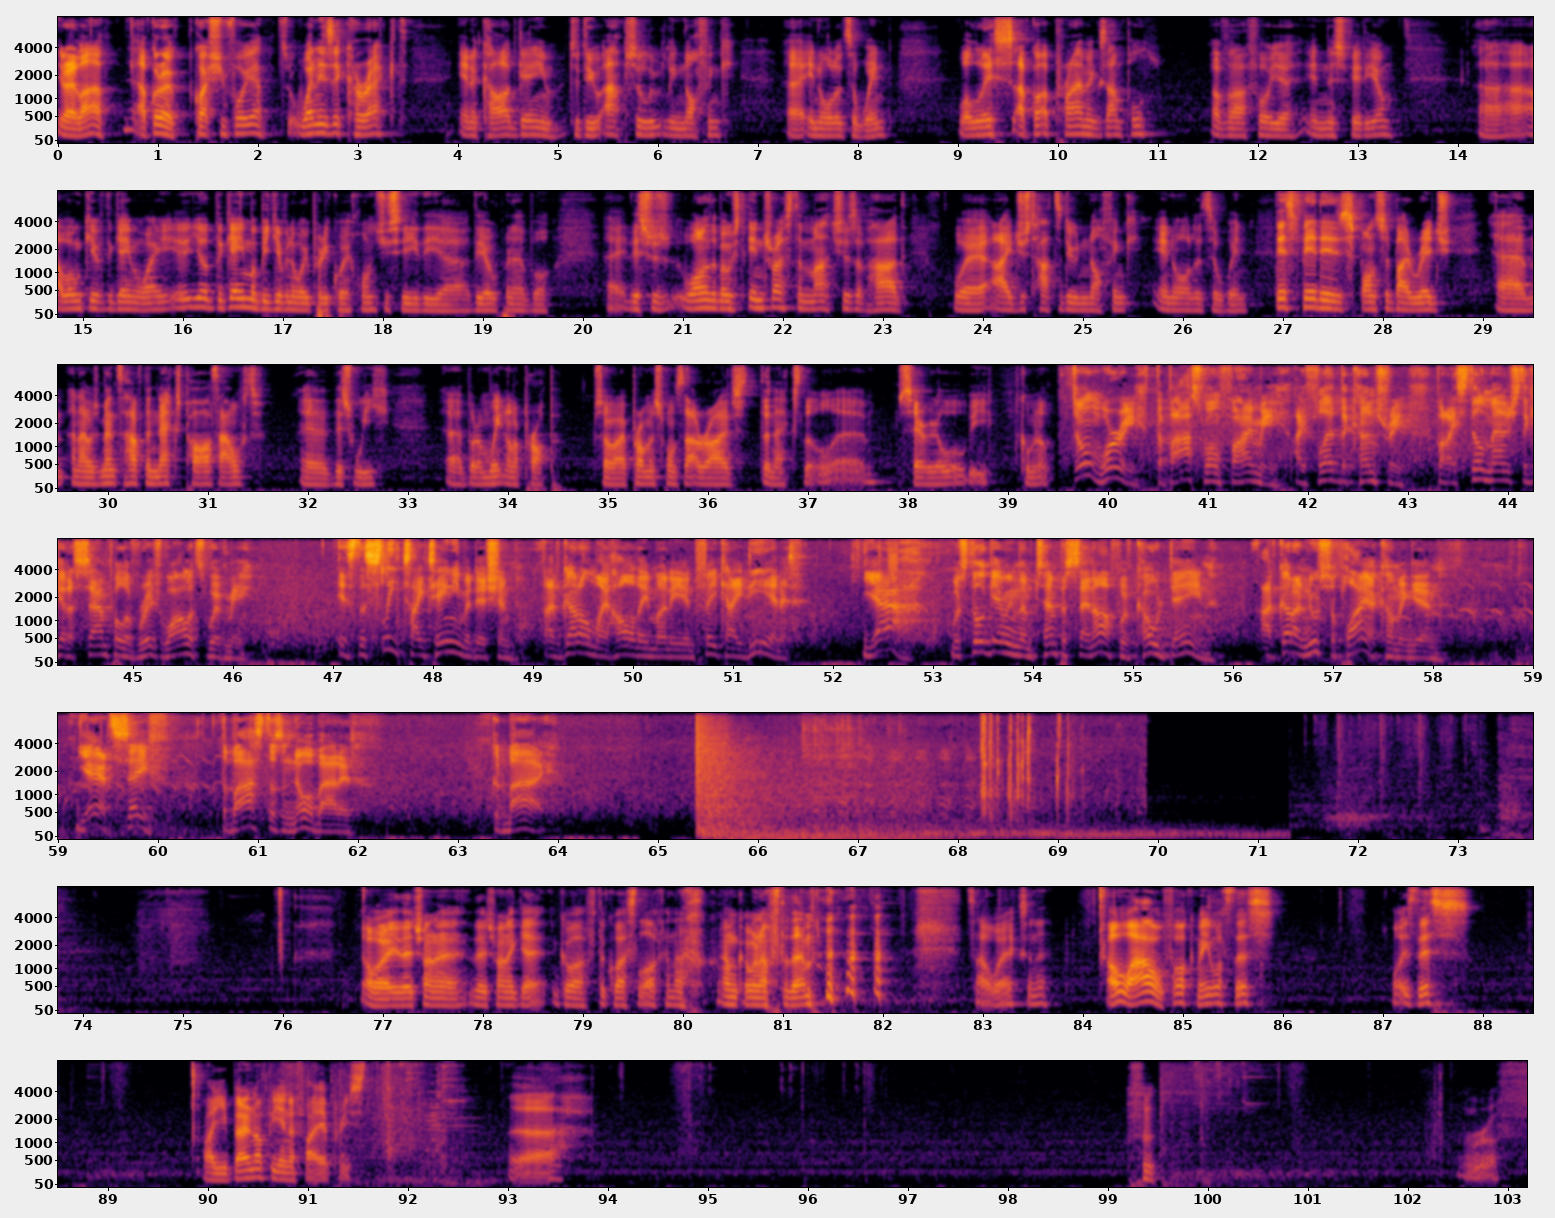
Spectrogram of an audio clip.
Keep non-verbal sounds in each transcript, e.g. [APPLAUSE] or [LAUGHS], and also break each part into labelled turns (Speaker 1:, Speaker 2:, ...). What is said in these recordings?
Speaker 1: You know, like, I've got a question for you. So when is it correct in a card game to do absolutely nothing uh, in order to win? Well, this I've got a prime example of that for you in this video. Uh, I won't give the game away. You know, the game will be given away pretty quick once you see the uh, the opener. But uh, this was one of the most interesting matches I've had, where I just had to do nothing in order to win. This vid is sponsored by Ridge, um, and I was meant to have the next part out uh, this week, uh, but I'm waiting on a prop. So I promise once that arrives, the next little uh, serial will be coming up.
Speaker 2: Don't worry, the boss won't find me. I fled the country, but I still managed to get a sample of Ridge wallets with me. It's the sleek titanium edition. I've got all my holiday money and fake ID in it. Yeah, we're still giving them 10% off with code Dane. I've got a new supplier coming in. Yeah, it's safe. The boss doesn't know about it. Goodbye.
Speaker 1: Oh, wait, they're trying to they're trying to get go after Questlock, and I, [LAUGHS] I'm going after them. [LAUGHS] That's how it works, isn't it? Oh wow, fuck me, what's this? What is this? Oh, you better not be Inner Fire priest. Ugh. [LAUGHS] Hmm. Rough.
